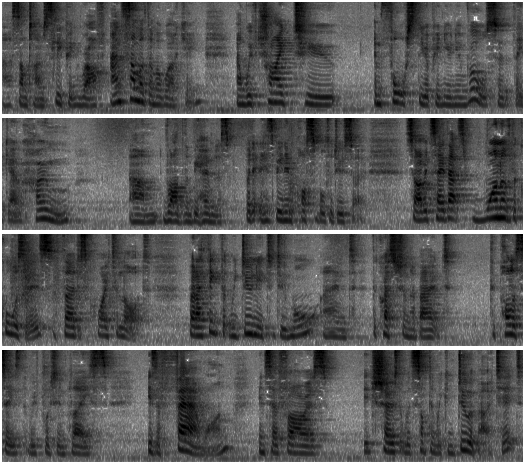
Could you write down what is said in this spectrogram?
uh, sometimes sleeping rough, and some of them are working. And we've tried to enforce the European Union rules so that they go home um, rather than be homeless, but it has been impossible to do so. So I would say that's one of the causes. A third is quite a lot. But I think that we do need to do more. And the question about the policies that we've put in place is a fair one insofar as it shows that there's something we can do about it,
